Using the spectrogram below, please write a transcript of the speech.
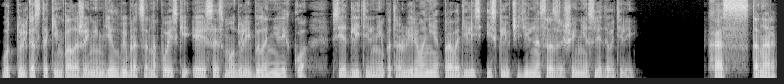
Вот только с таким положением дел выбраться на поиски ЭСС-модулей было нелегко. Все длительные патрулирования проводились исключительно с разрешения следователей. Хас Станар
